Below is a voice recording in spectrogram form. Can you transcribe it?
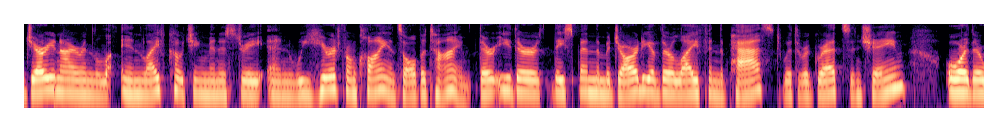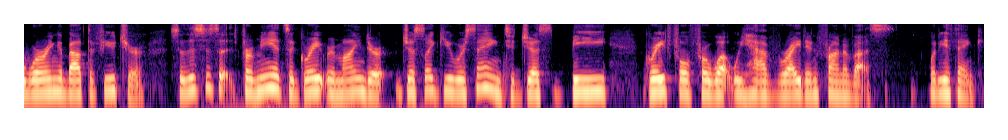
Jerry and I are in the in life coaching ministry, and we hear it from clients all the time. They're either they spend the majority of their life in the past with regrets and shame, or they're worrying about the future. So this is a, for me, it's a great reminder, just like you were saying, to just be grateful for what we have right in front of us. What do you think?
